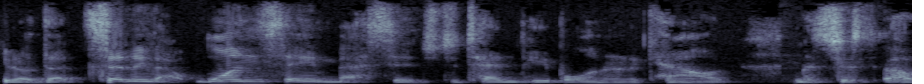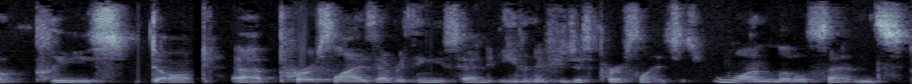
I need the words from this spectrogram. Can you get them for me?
you know, that sending that one same message to ten people on an account, it's just oh, please don't uh, personalize everything you send, even if you just personalize just one little sentence.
